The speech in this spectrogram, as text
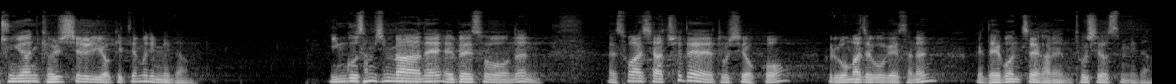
중요한 결실이었기 때문입니다. 인구 30만의 에베소는 소아시아 최대 도시였고, 그리고 로마 제국에서는 네 번째 가는 도시였습니다.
